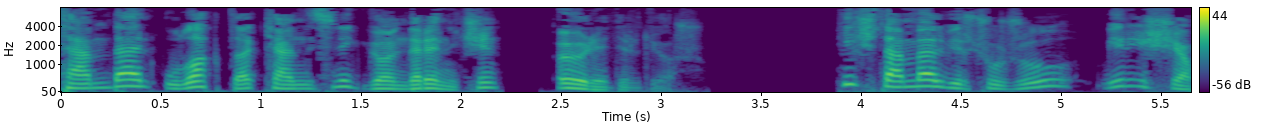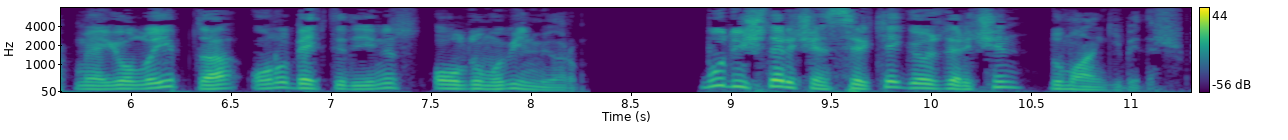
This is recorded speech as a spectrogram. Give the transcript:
tembel ulak da kendisini gönderen için öyledir diyor. Hiç tembel bir çocuğu bir iş yapmaya yollayıp da onu beklediğiniz olduğumu bilmiyorum. Bu dişler için sirke, gözler için duman gibidir.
